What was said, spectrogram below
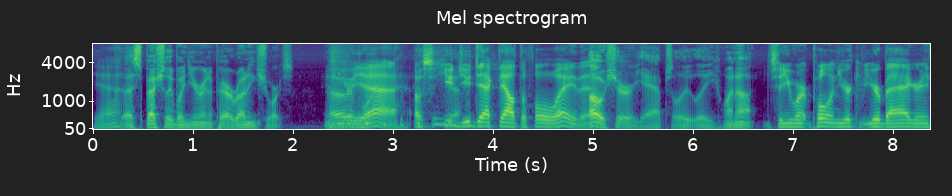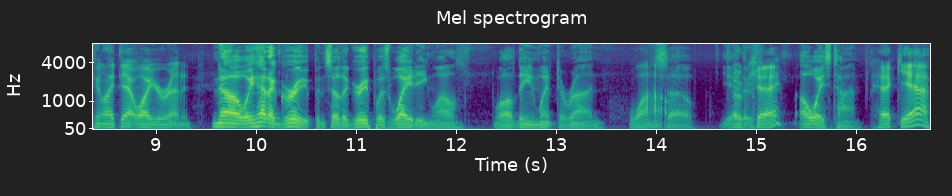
Yeah. Especially when you're in a pair of running shorts. Oh yeah. Oh, so you you decked out the full way then? Oh, sure. Yeah, absolutely. Why not? so you weren't pulling your your bag or anything like that while you're running? No, we had a group, and so the group was waiting while while Dean went to run. Wow. So yeah, Okay. always time. Heck yeah.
